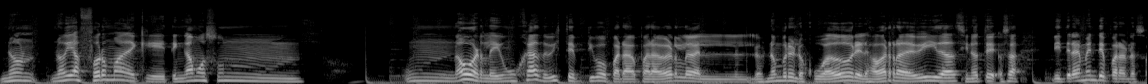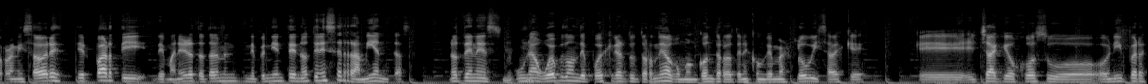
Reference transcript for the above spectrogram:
no, no había forma de que tengamos un, un overlay, un HUD, ¿viste? Tipo para, para ver la- el- los nombres de los jugadores, la barra de vida. Si no te, o sea, literalmente para los organizadores third party, de manera totalmente independiente, no tenés herramientas. No tenés una web donde puedes crear tu torneo, como en Counter lo tenés con Gamers Club y sabes que, que el Chaque o Josu o, o Nipper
